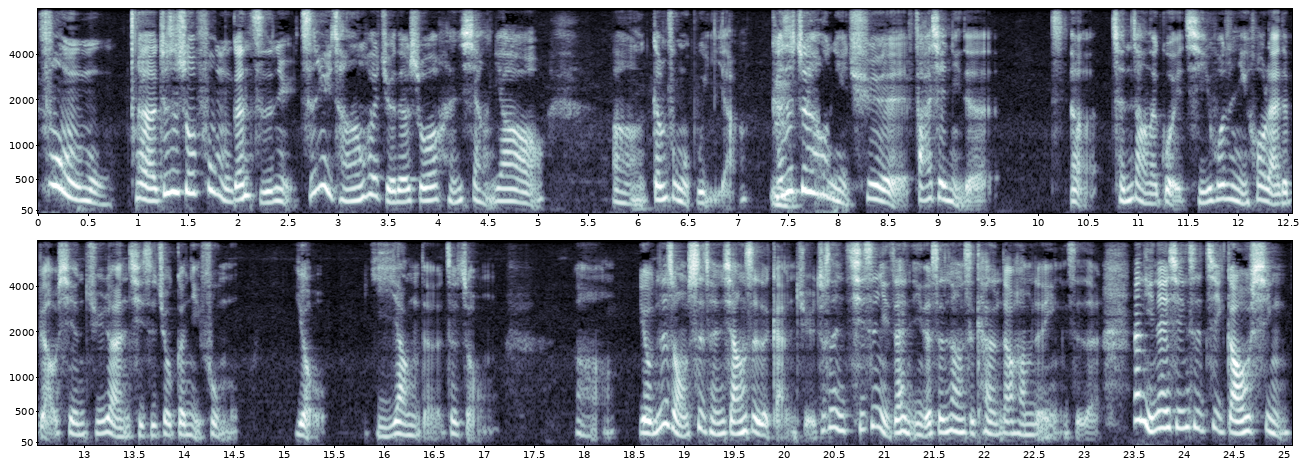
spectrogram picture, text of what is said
父母，呃，就是说父母跟子女，子女常常会觉得说很想要，嗯、呃，跟父母不一样，可是最后你却发现你的呃成长的轨迹，或者你后来的表现，居然其实就跟你父母。有一样的这种，啊、有那种似曾相识的感觉，就是其实你在你的身上是看得到他们的影子的。那你内心是既高兴，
